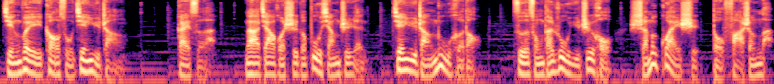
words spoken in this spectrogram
警卫告诉监狱长。该死！那家伙是个不祥之人。监狱长怒喝道：“自从他入狱之后，什么怪事都发生了。”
